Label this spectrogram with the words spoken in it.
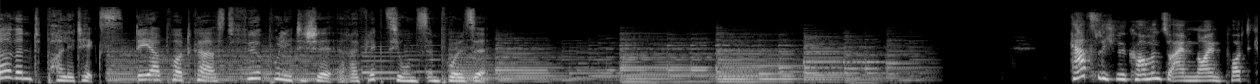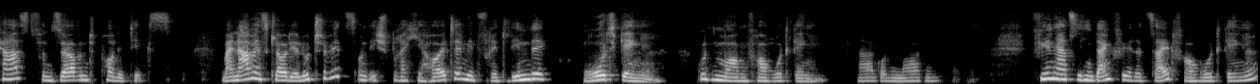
Servant Politics, der Podcast für politische Reflexionsimpulse. Herzlich willkommen zu einem neuen Podcast von Servant Politics. Mein Name ist Claudia Lutschewitz und ich spreche heute mit Friedlinde Rotgängel. Guten Morgen, Frau Rotgängel. Ja, guten Morgen. Vielen herzlichen Dank für Ihre Zeit, Frau Rotgängel.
